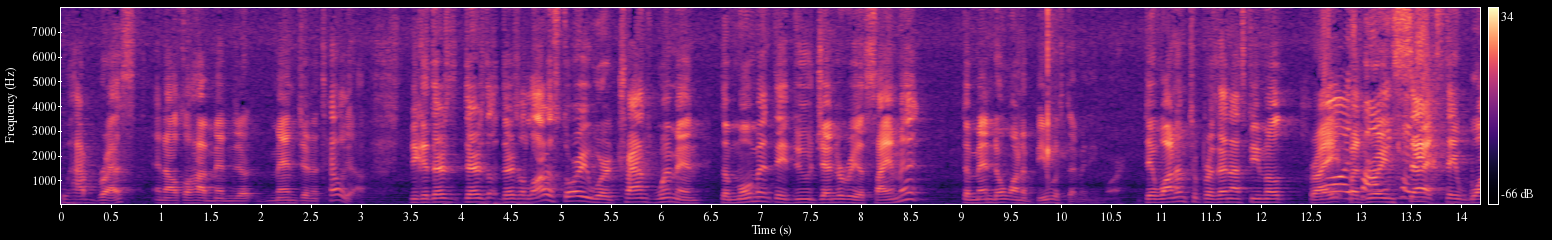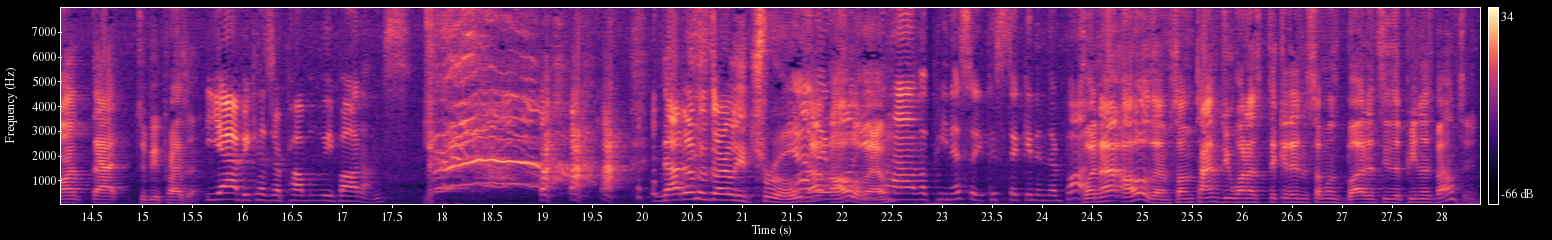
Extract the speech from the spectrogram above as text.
who have breasts and also have men men genitalia. Because there's there's there's a lot of story where trans women, the moment they do gender reassignment, the men don't want to be with them anymore. They want them to present as female, right? Well, but during sex, they want that to be present. Yeah, because they're probably bottoms. Not necessarily true. yeah, not they all want of them. to have a penis so you could stick it in their butt. But not all of them. Sometimes you want to stick it in someone's butt and see the penis bouncing.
